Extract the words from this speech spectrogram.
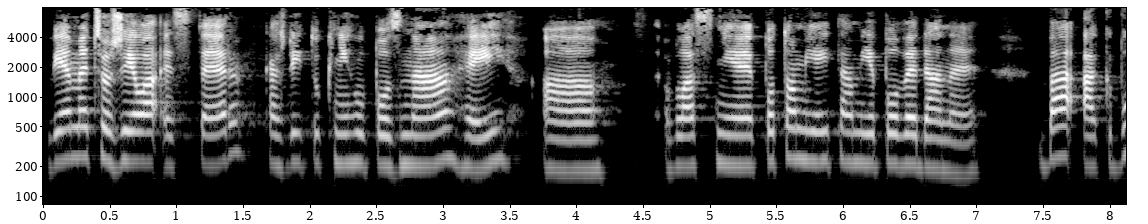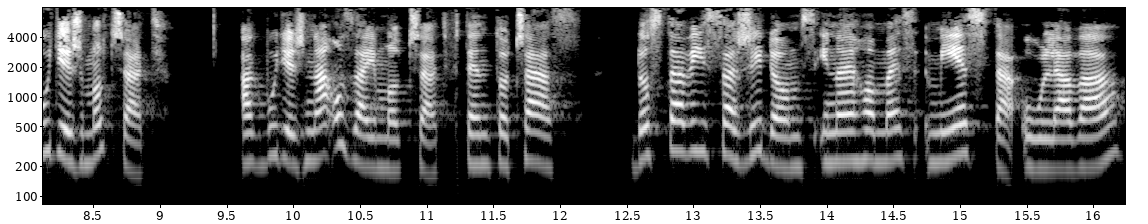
Vieme, čo žila Ester, každý tú knihu pozná, hej, a vlastne potom jej tam je povedané, ba ak budeš mlčať, ak budeš naozaj mlčať v tento čas, dostaví sa Židom z iného miesta úľava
